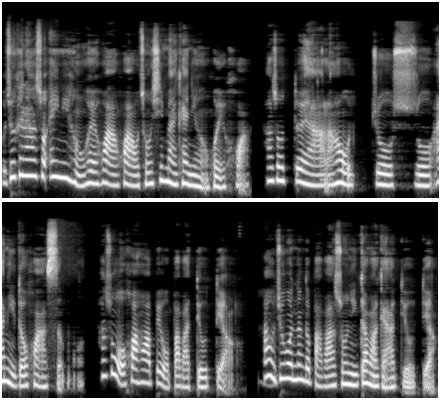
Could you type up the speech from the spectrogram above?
我就跟他说：“哎，你很会画画，我从新版看你很会画。”他说：“对啊。”然后我就说：“啊，你都画什么？”他说我画画被我爸爸丢掉了，然后我就问那个爸爸说：“你干嘛给他丢掉？”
